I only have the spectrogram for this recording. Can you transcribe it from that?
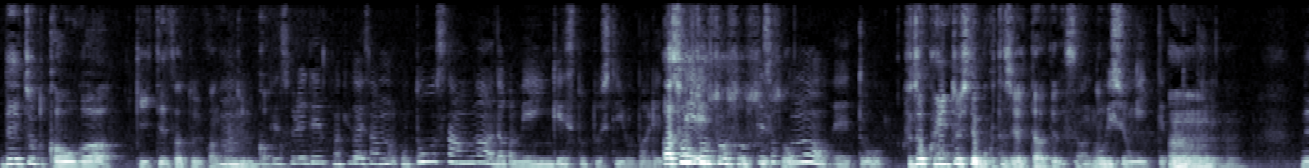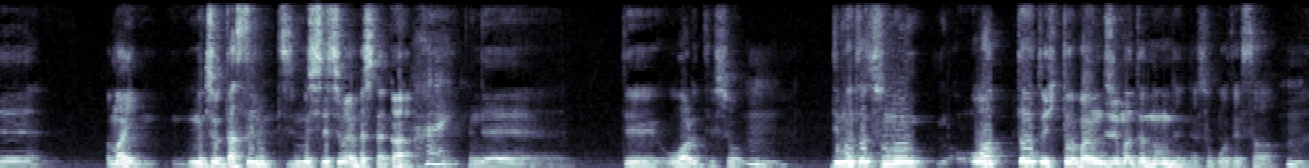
でちょっと顔が効いてたというかうなんんていうか、でそれで巻貝さんのお父さんがだからメインゲストとして呼ばれてあそうそうそうそうそうでそこの、えー、と付属品として僕たちが行ったわけですよね。ご一緒に行ってことで、う。んうんうん。でまあちょっと脱線もしてしまいましたがはい、でで終わるでしょ、うん。でまたその終わった後一晩中また飲んでんだよそこでさ。うん、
